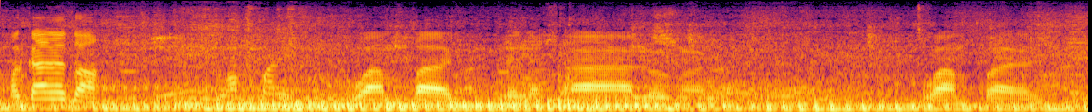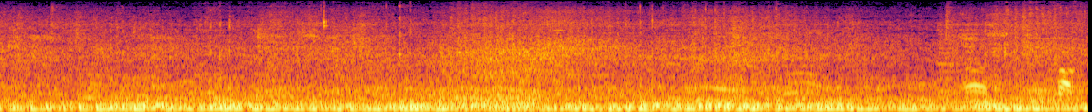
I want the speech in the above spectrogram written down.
Magkano to? 1.5. 1.5. Ito na sa ano. 1.5. Ah, box.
